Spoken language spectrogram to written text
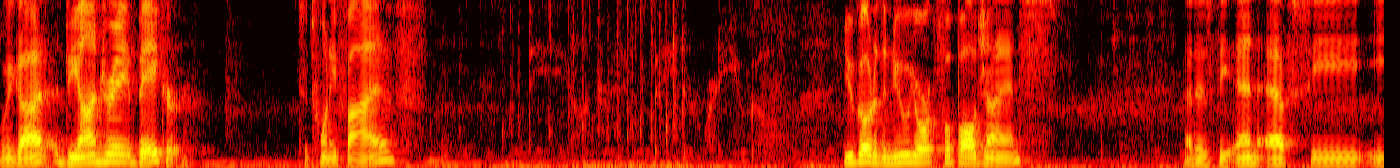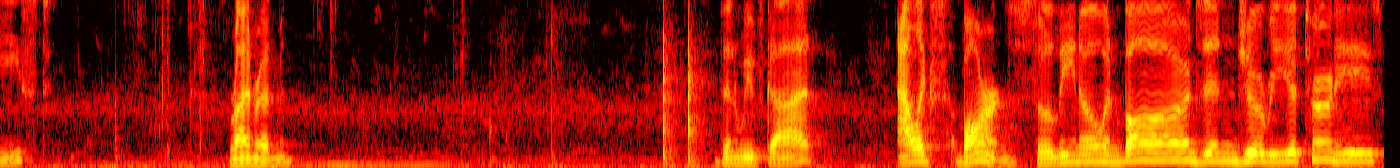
We got DeAndre Baker to 25. DeAndre Baker, where do you go? You go to the New York Football Giants. That is the NFC East. Ryan Redmond. Then we've got Alex Barnes. Cellino and Barnes, injury attorneys.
